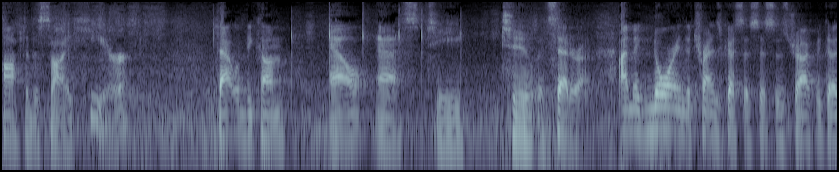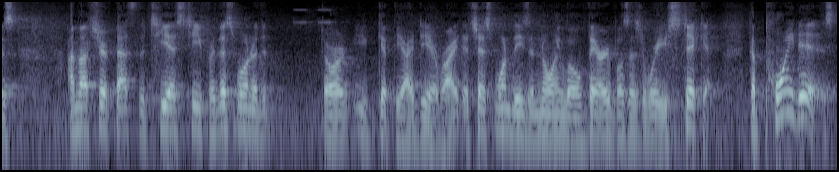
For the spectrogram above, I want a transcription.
off to the side here. That would become LST2, etc. I'm ignoring the transgressive systems tract because I'm not sure if that's the TST for this one or the or you get the idea, right? It's just one of these annoying little variables as to where you stick it. The point is,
